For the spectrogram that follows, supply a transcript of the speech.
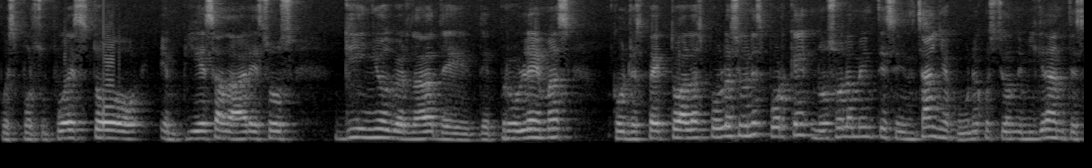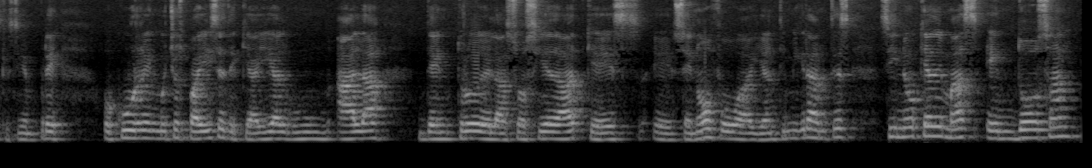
pues por supuesto, empieza a dar esos guiños, ¿verdad?, de, problemas con respecto a las poblaciones, porque no solamente se ensaña con una cuestión de migrantes, que siempre ocurre en muchos países, de que hay algún ala dentro de la sociedad que es eh, xenófoba y antimigrantes, sino que además endosan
